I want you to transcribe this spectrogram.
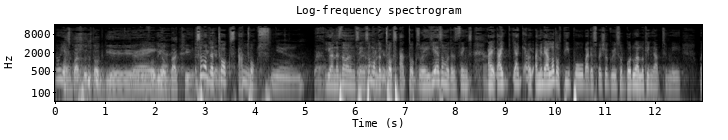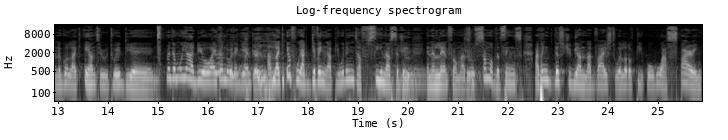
Oh, what's quite good talk there Right, for your backing. Some of the get it? talks are hmm. talks. Yeah. Well, You understand what I'm saying? Some of the talks are talks. When you hear some of the things, I, I, I, I mean, there are a lot of people by the special grace of God who are looking up to me. When they go like, "Hey, Auntie Ruth, wait, dear, Madam, we are dear, I can't do it again." do- I'm like, if we had given up, you wouldn't have seen us today and then learned from us. So some of the things, I think this should be an advice to a lot of people who are aspiring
